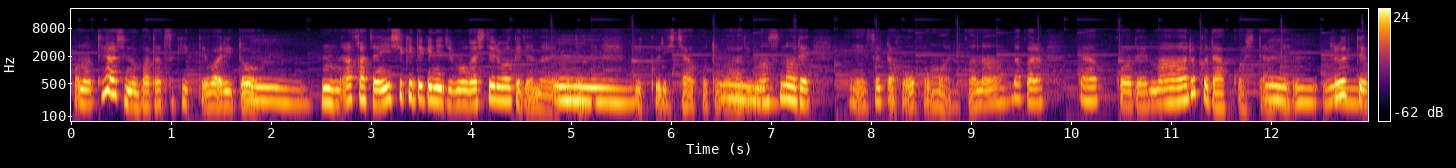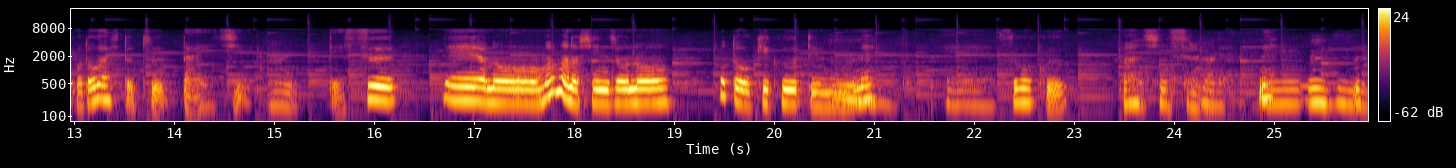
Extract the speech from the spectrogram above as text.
この手足のバタつきって割と、うん。赤ちゃん意識的に自分がしてるわけじゃないのでね、びっくりしちゃうことがありますので、えーそういった方法もあるかな。だから抱っこで丸く抱っこしてあげる。っていうことが一つ大事です。であのママの心臓の音を聞くっていうのもね、えーすごく安心するのでね、うん。うん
